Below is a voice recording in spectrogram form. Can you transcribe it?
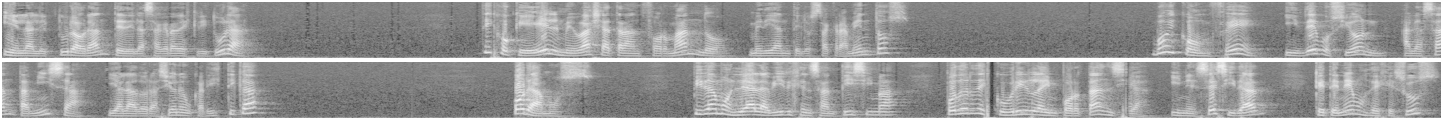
y en la lectura orante de la Sagrada Escritura? ¿Dejo que Él me vaya transformando mediante los sacramentos? ¿Voy con fe y devoción a la Santa Misa y a la adoración eucarística? Oramos. Pidámosle a la Virgen Santísima poder descubrir la importancia y necesidad que tenemos de Jesús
